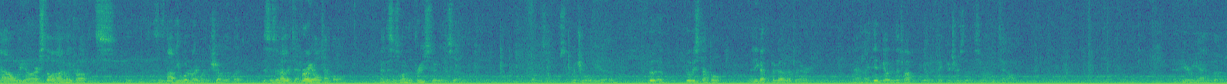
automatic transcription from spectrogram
Now, we are still in Anhui province. This is not the order I wanted to show them, but this is another very old temple. And this is one of the priests who is, um, ritual, uh, Bu- a Buddhist temple, and you got the pagoda up there. And I did go to the top of the pagoda to take pictures of the surrounding town. And here we have, um,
